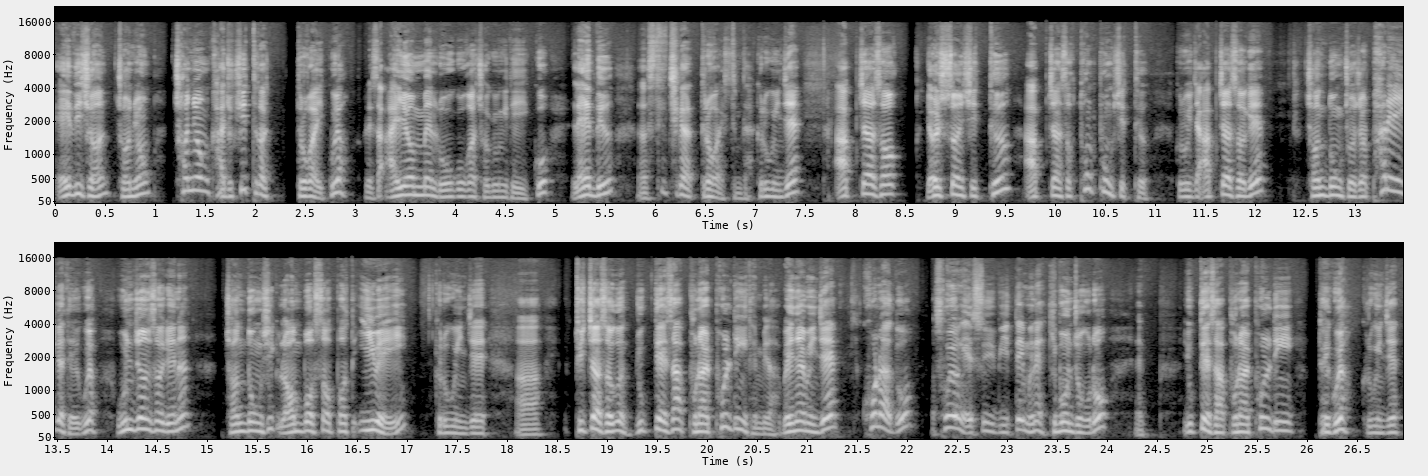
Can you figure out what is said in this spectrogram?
에디션 전용 천연 가죽 시트가 들어가 있고요. 그래서 아이언맨 로고가 적용이 돼 있고 레드 어, 스티치가 들어가 있습니다. 그리고 이제 앞좌석 열선 시트, 앞좌석 통풍 시트, 그리고 이제 앞좌석에 전동 조절 8A가 되고요. 운전석에는 전동식 럼버 서포트 2웨이, 그리고 이제 아, 뒷좌석은 6대4 분할 폴딩이 됩니다. 왜냐면 이제 코나도 소형 SUV 때문에 기본적으로 6대4 분할 폴딩이 되고요. 그리고 이제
